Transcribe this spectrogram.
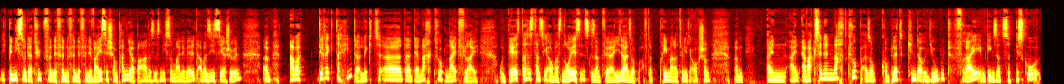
ich bin nicht so der Typ für eine, für eine, für eine, für eine weiße Champagner Bar. Das ist nicht so meine Welt, aber sie ist sehr schön. Ähm, aber direkt dahinter liegt äh, der, der Nachtclub Nightfly. Und der ist, das ist tatsächlich auch was Neues insgesamt für AIDA, also auf der Prima natürlich auch schon. Ähm, ein, ein Erwachsenen-Nachtclub, also komplett Kinder- und Jugendfrei, im Gegensatz zur Disco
